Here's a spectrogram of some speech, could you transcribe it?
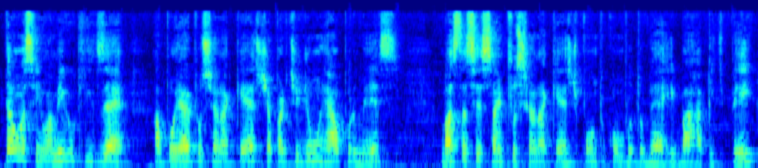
Então, assim, um amigo que quiser apoiar o ImpulsionaCast a partir de um real por mês, basta acessar impulsionacast.com.br barra PicPay,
